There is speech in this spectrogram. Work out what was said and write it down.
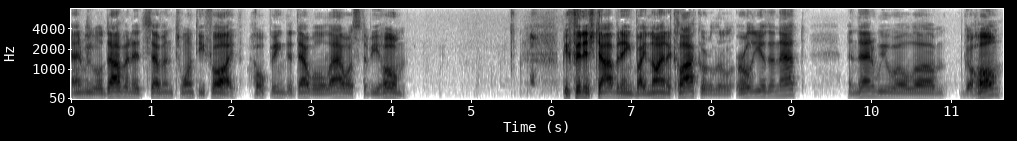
and we will daven at seven twenty-five, hoping that that will allow us to be home be finished davening by nine o'clock or a little earlier than that, and then we will um, go home,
